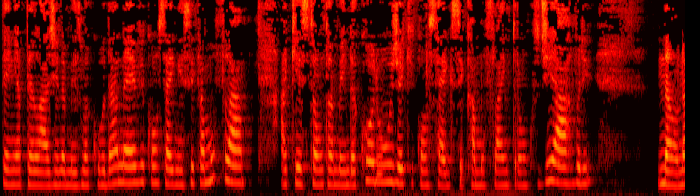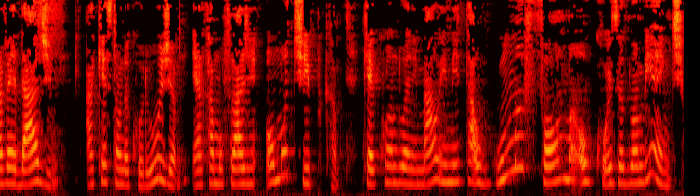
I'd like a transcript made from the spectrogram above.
têm a pelagem da mesma cor da neve e conseguem se camuflar. A questão também da coruja, que consegue se camuflar em troncos de árvore. Não, na verdade, a questão da coruja é a camuflagem homotípica, que é quando o animal imita alguma forma ou coisa do ambiente.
